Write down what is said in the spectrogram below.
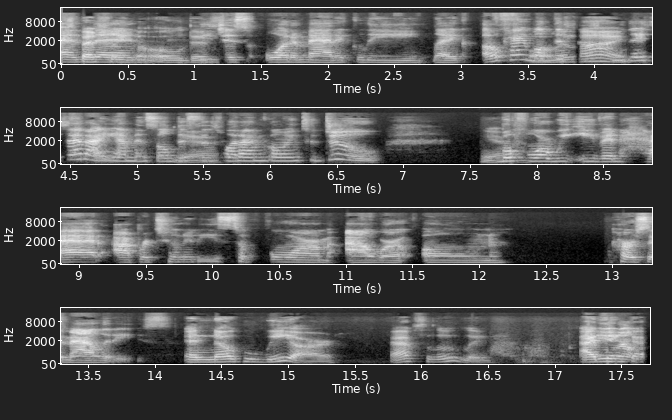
and Especially then the oldest. we just automatically like, okay, well, this is who they said I am, and so this yeah. is what I'm going to do. Yeah. Before we even had opportunities to form our own personalities and know who we are. Absolutely, I you think know, that's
